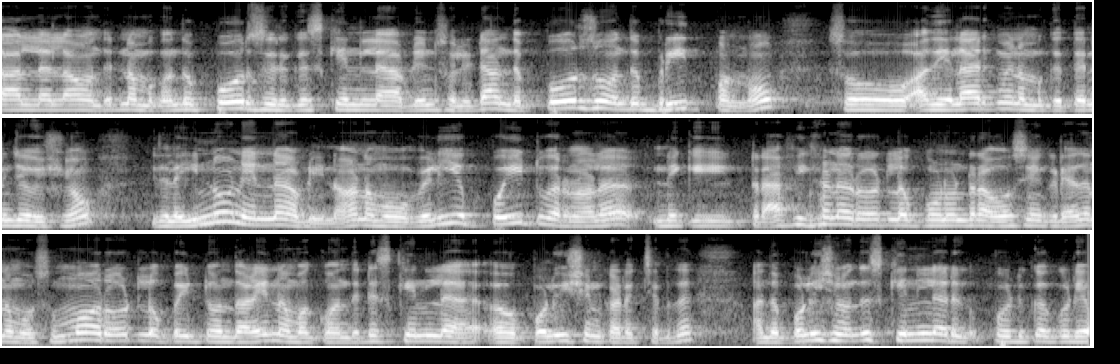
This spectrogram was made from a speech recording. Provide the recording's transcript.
காலெல்லாம் வந்துட்டு நமக்கு வந்து போர்ஸ் இருக்குது ஸ்கின்ல அப்படின்னு சொல்லிட்டு அந்த போர்ஸும் வந்து ப்ரீத் பண்ணும். ஸோ அது எல்லாருக்குமே நமக்கு தெரிஞ்ச விஷயம். இதில் இன்னொன்று என்ன அப்படின்னா நம்ம வெளியே போயிட்டு வரனால இன்றைக்கி டிராஃபிக்கான ரோட்டில் போகணுன்ற அவசியம் கிடையாது. நம்ம சும்மா ரோட்டில் போயிட்டு வந்தாலே நமக்கு வந்துட்டு ஸ்கின்ல பொல்யூஷன் கிடச்சிருது. அந்த பொல்யூஷன் வந்து ஸ்கின்ல இருக்க இருக்கக்கூடிய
